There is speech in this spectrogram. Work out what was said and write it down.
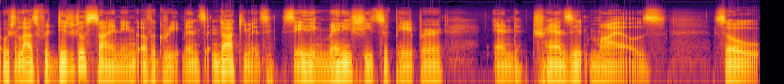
which allows for digital signing of agreements and documents, saving many sheets of paper and transit miles. So,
